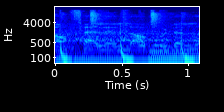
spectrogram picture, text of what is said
I fell in love with a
